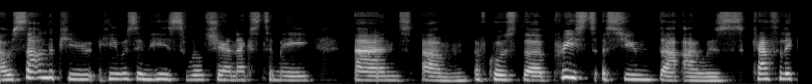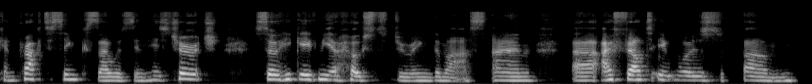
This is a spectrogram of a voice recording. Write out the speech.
I was sat on the pew. He was in his wheelchair next to me. And um, of course, the priest assumed that I was Catholic and practicing because I was in his church. So he gave me a host during the Mass. And uh, I felt it was, um,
